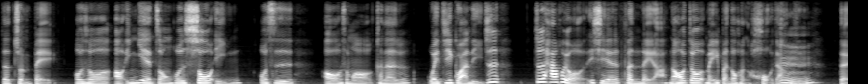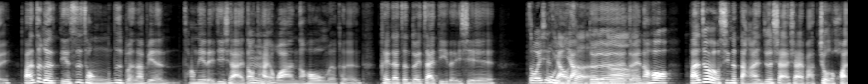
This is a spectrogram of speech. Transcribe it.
的准备，或者说哦营业中，或是收银，或是哦什么可能危机管理，就是就是它会有一些分类啦，然后就每一本都很厚这样子。嗯对，反正这个也是从日本那边常年累积下来到台嗯湾，然后我们可能可以再针对在地的一些做一些调整，对对对对，嗯然后反正就有新的档案，你就是下来下来把旧的换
